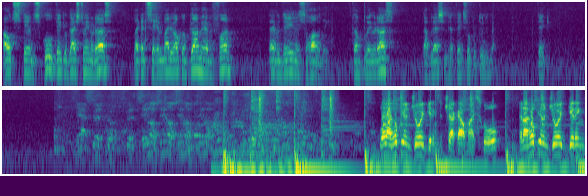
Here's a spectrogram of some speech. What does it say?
Outstanding school. Thank you guys train with us. Like I said, everybody welcome come, have fun. Every day is a holiday. Come play with us. God bless you, man. Thanks for the opportunity. Thank you. Yes, good, good, good. Say low, say low, say low, say low. Well, I hope you enjoyed getting to check out my school, and I hope you enjoyed getting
